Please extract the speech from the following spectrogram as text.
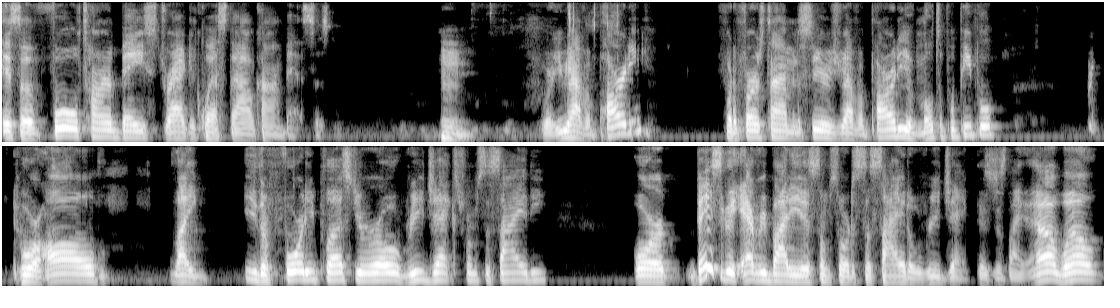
it's a full turn based Dragon Quest style combat system Hmm. where you have a party for the first time in the series. You have a party of multiple people who are all like either 40 plus year old rejects from society or basically everybody is some sort of societal reject. It's just like, oh, well,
